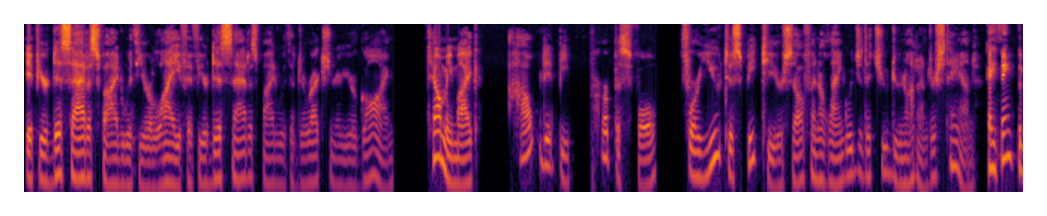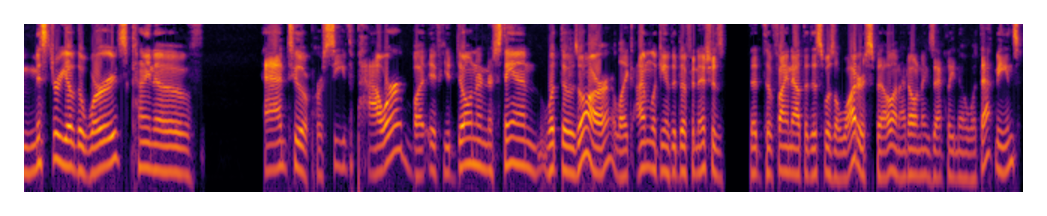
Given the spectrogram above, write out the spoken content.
If you're dissatisfied with your life, if you're dissatisfied with the direction you're going, tell me, Mike, how would it be purposeful for you to speak to yourself in a language that you do not understand? I think the mystery of the words kind of add to a perceived power, but if you don't understand what those are, like I'm looking at the definitions that to find out that this was a water spell and I don't exactly know what that means,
